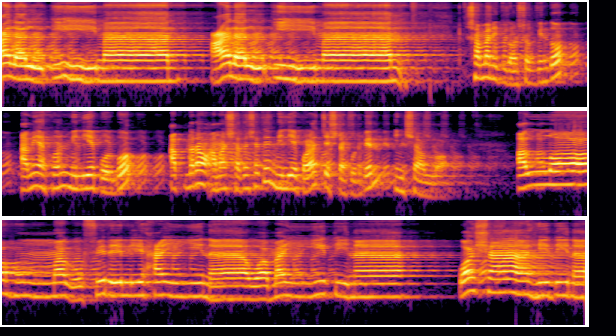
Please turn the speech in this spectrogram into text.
আলাল ঈমান আলাল ঈমান সম্মানিত দর্শকবৃন্দ আমি এখন মিলিয়ে পড়ব আপনারাও আমার সাথে সাথে মিলিয়ে পড়ার চেষ্টা করবেন ইনশাআল্লাহ اللهم اغفر لحينا وميتنا وشاهدنا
